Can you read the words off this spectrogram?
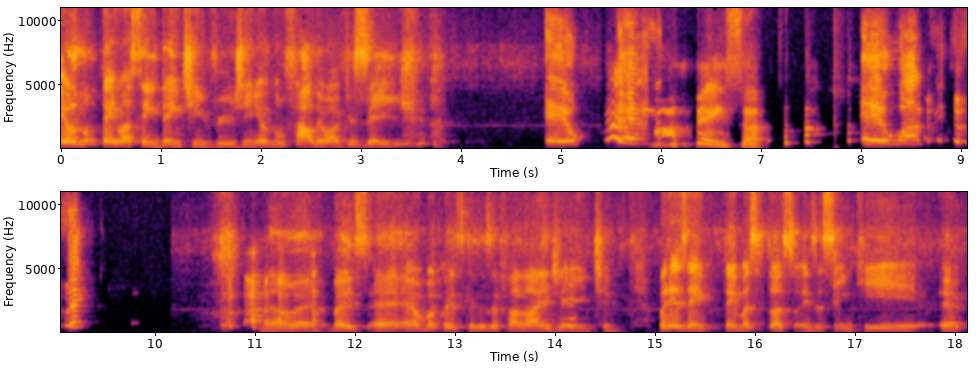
Eu não tenho ascendente em virgem, eu não falo, eu avisei. Eu Mas pensa. Eu avisei. Não, é, mas é, é uma coisa que às vezes eu falo, ai, gente. Por exemplo, tem umas situações assim que é,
